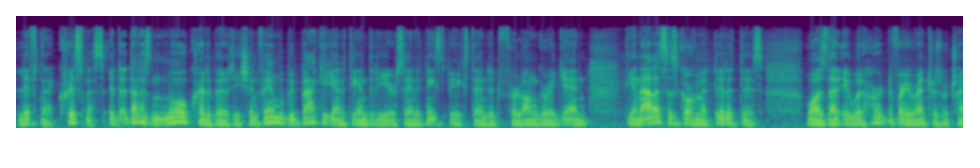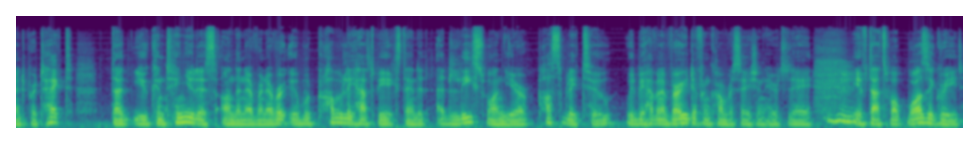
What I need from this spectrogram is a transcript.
lifting at Christmas. It, that has no credibility. Sinn Féin will be back again at the end of the year saying it needs to be extended for longer again. The analysis government did at this was that it would hurt the very renters we're trying to protect that you continue this on the Never Never, it would probably have to be extended at least one year, possibly two. We'd be having a very different conversation here today mm-hmm. if that's what was agreed.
